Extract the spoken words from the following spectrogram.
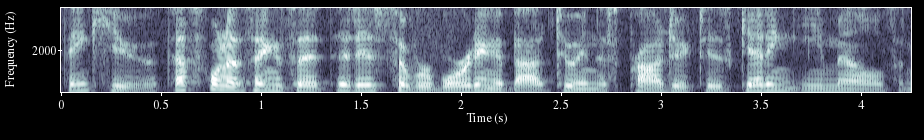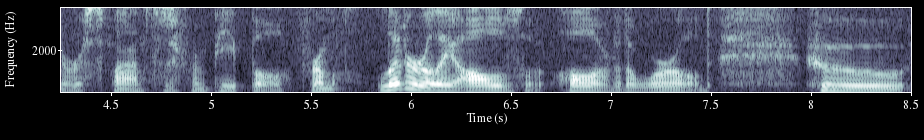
Thank you. That's one of the things that it is so rewarding about doing this project is getting emails and responses from people from literally all all over the world who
